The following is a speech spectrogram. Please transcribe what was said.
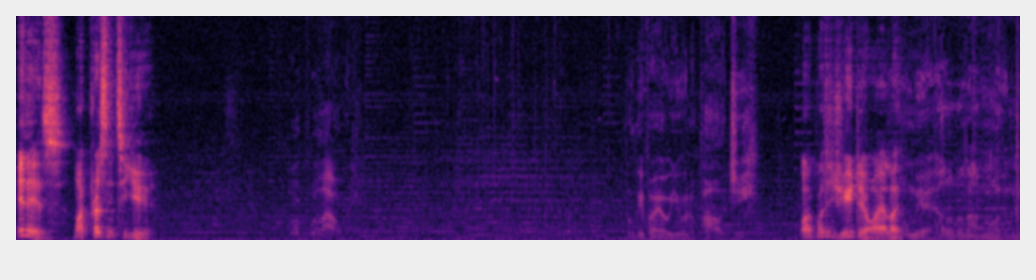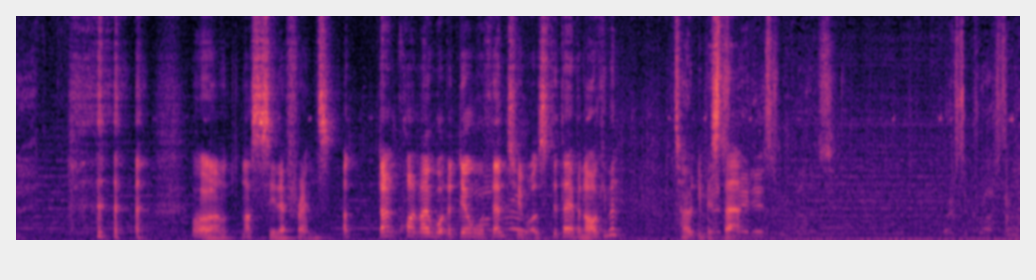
It is. My present to you. Corporal Howard. believe I owe you an apology. Why, what did you do, ILO? Owe me a hell of a lot more than that. well, nice to see they're friends. I don't quite know what the deal with them two was. Did they have an argument? Totally missed that. Made history, fellas. First across the line.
